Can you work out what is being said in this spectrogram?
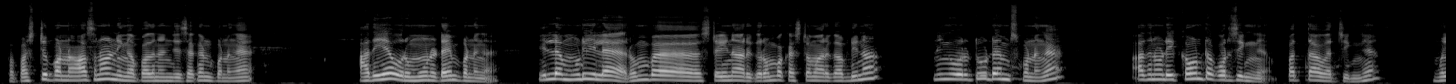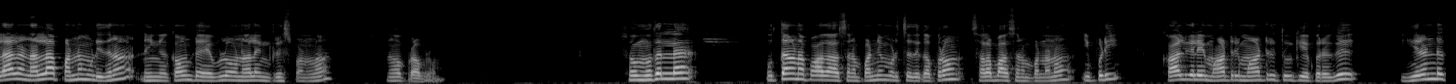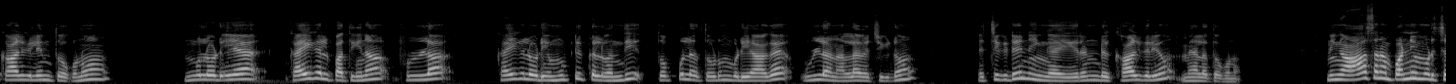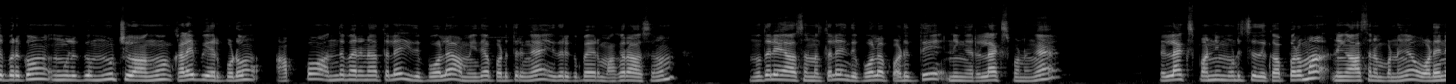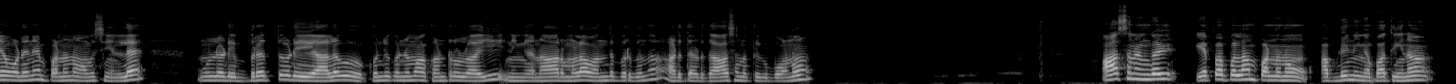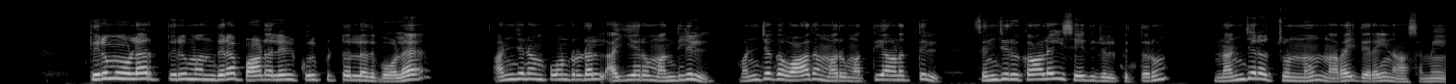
இப்போ ஃபஸ்ட்டு பண்ண ஆசனம் நீங்கள் பதினஞ்சு செகண்ட் பண்ணுங்கள் அதையே ஒரு மூணு டைம் பண்ணுங்கள் இல்லை முடியல ரொம்ப ஸ்ட்ரெயினாக இருக்குது ரொம்ப கஷ்டமாக இருக்குது அப்படின்னா நீங்கள் ஒரு டூ டைம்ஸ் பண்ணுங்கள் அதனுடைய கவுண்ட்டை குறைச்சிக்கங்க. பத்தாக வச்சுக்கங்க. உங்களால் நல்லா பண்ண முடியுதுன்னா நீங்கள் கவுண்ட்டை எவ்வளோ இன்க்ரீஸ் பண்ணலாம். நோ ப்ராப்ளம் ஸோ முதல்ல உத்தான பாதாசனம் பண்ணி முடிச்சதுக்கப்புறம் சலபாசனம் பண்ணணும். இப்படி கால்களை மாற்றி மாற்றி தூக்கிய பிறகு இரண்டு கால்களையும் தூக்கணும். உங்களுடைய கைகள் பார்த்தீங்கன்னா ஃபுல்லாக கைகளுடைய முட்டுக்கள் வந்து தொப்பில் தொடும்படியாக உள்ளே நல்லா வச்சுக்கிட்டோம். வச்சுக்கிட்டு நீங்கள் இரண்டு கால்களையும் மேலே தூக்கணும். நீங்கள் ஆசனம் பண்ணி முடித்த பிறகும் உங்களுக்கு மூச்சு வாங்கும் களைப்பு ஏற்படும். அப்போது அந்த மாதிரி நேரத்தில் இது போல் அமைதியாக படுத்துருங்க. இதற்கு பேர் மகராசனம். முதலை ஆசனத்தில் இது போல் படுத்து நீங்கள் ரிலாக்ஸ் பண்ணுங்கள் ரிலாக்ஸ் பண்ணி முடிச்சதுக்கப்புறமா நீங்கள் ஆசனம் பண்ணுங்கள் உடனே உடனே பண்ணணும் அவசியம் இல்லை. உங்களுடைய பிரெத்தோடைய அளவு கொஞ்சம் கொஞ்சமாக கண்ட்ரோல் ஆகி நீங்கள் நார்மலாக வந்த பிறகு தான் அடுத்தடுத்த ஆசனத்துக்கு போகணும். ஆசனங்கள் எப்பப்பெல்லாம் பண்ணணும் அப்படின்னு நீங்கள் பார்த்தீங்கன்னா திருமூலர் திருமந்திர பாடலில் குறிப்பிட்டுள்ளது போல அஞ்சனம் போன்றுடல் ஐயரும் அந்தியில் வஞ்சகவாத மறு மத்தியானத்தில் செஞ்சிறு காலை செய்திடல் பித்தரும் நஞ்சரச் சொன்னும் நரைதிரை நாசமே.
